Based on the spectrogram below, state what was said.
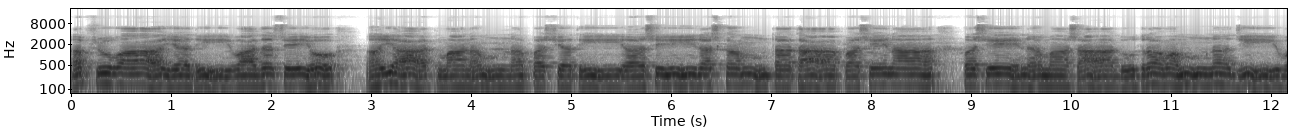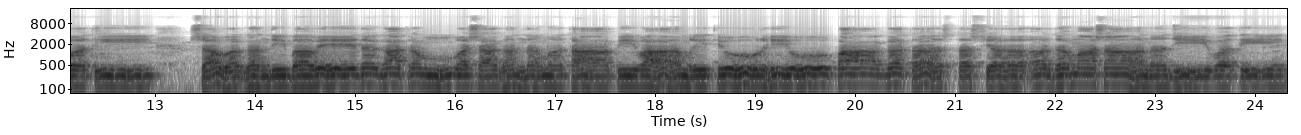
अप्सु वा यदि वादशेयो अयात्मानं न पश्यति अशिरस्कं तथा पशेना, पशेन मासादुद्रवं न जीवति। शवगन्धि भवेद् गात्रं वशागन्धमथापि वा मृत्युर्ह्युपागतस्तस्य अर्धमासान् जीवति।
